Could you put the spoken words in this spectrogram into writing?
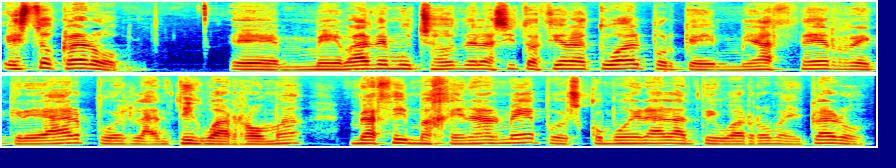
Esto, claro, eh, me va de mucho de la situación actual porque me hace recrear pues la antigua Roma, me hace imaginarme pues cómo era la antigua Roma y claro,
